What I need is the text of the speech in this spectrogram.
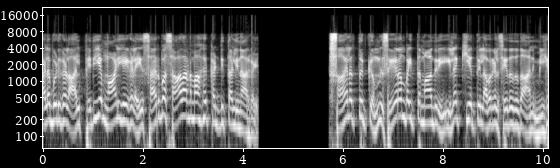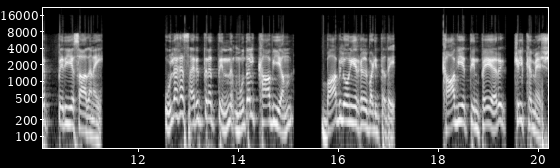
அளவீடுகளால் பெரிய மாளிகைகளை சர்வ சாதாரணமாக கட்டித்தள்ளினார்கள் சகலத்துக்கும் சேரம் வைத்த மாதிரி இலக்கியத்தில் அவர்கள் செய்ததுதான் மிகப்பெரிய சாதனை. உலக சரித்திரத்தின் முதல் காவியம் பாபிலோனியர்கள் படித்ததே காவியத்தின் பெயர் கில்கமேஷ்.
